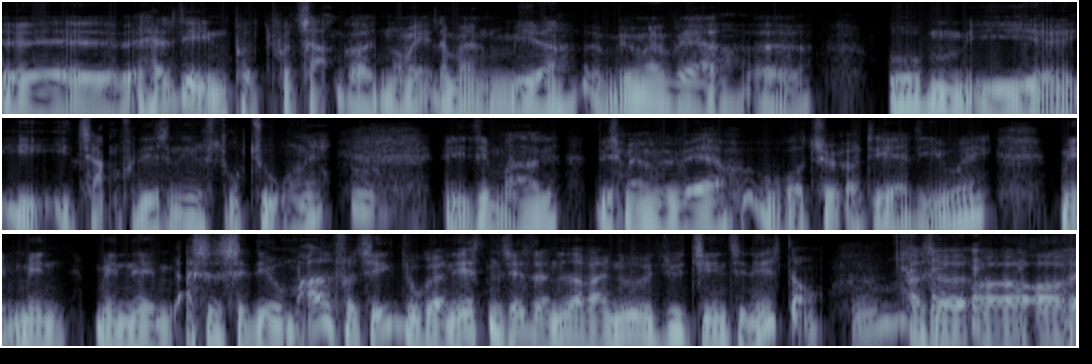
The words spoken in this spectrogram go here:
øh, halvdelen på, på tanker. Normalt er man mere, vil man være øh, åben i, øh, i, i tank, for det er sådan en strukturen ikke? Mm. i det marked, hvis man vil være operatør, det er de jo ikke. Men, men, men øh, altså, så det er jo meget forsigtigt. Du kan næsten sætte dig ned og regne ud, hvad du vil tjene til næste år. Mm. Altså, og, og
